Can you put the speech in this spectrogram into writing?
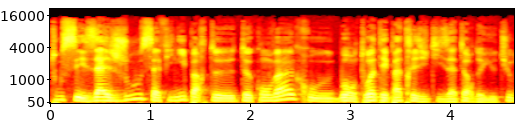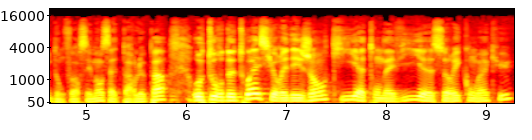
tous ces ajouts, ça finit par te, te convaincre ou bon, toi t'es pas très utilisateur de YouTube, donc forcément ça te parle pas. Autour de toi, est-ce qu'il y aurait des gens qui, à ton avis, seraient convaincus?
